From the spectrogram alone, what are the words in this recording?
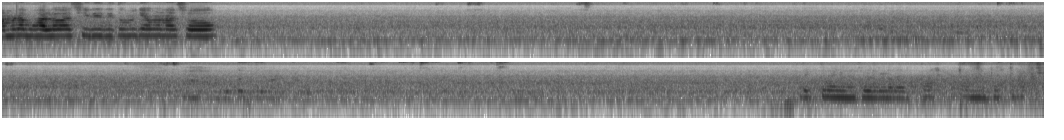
আমরা ভালো আছি দিদি তুমি কেমন আছো? দেখতে পাইনি মেসেজগুলো দেখব আমি দেখতে পাচ্ছি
